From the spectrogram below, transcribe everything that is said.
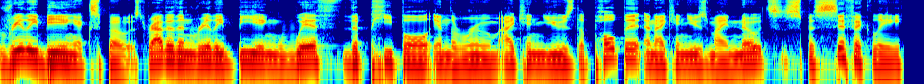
really being exposed, rather than really being with the people in the room. I can use the pulpit and I can use my notes specifically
